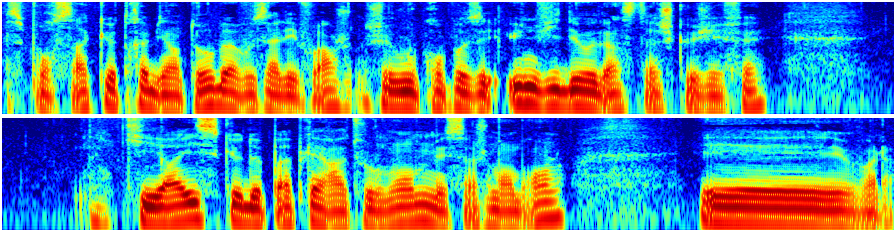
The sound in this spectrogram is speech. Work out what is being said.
C'est pour ça que très bientôt, bah, vous allez voir, je vais vous proposer une vidéo d'un stage que j'ai fait, qui risque de pas plaire à tout le monde, mais ça je m'en branle. Et voilà,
